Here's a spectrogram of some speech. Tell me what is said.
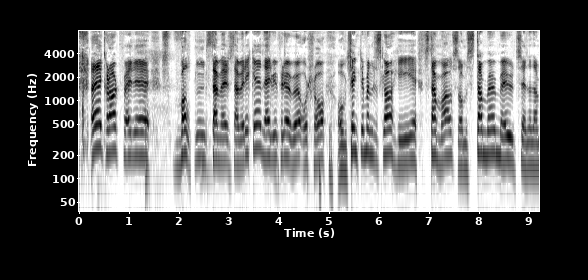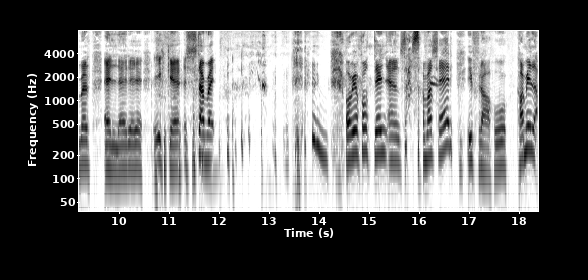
Det er klart for Valten spalten Stemmer, stemmer ikke, der vi prøver å se om kjente mennesker har stemmer som stemmer med utseendet deres, eller eh, ikke stemmer. Og vi har fått inn en SMS her ifra ho Camilla.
